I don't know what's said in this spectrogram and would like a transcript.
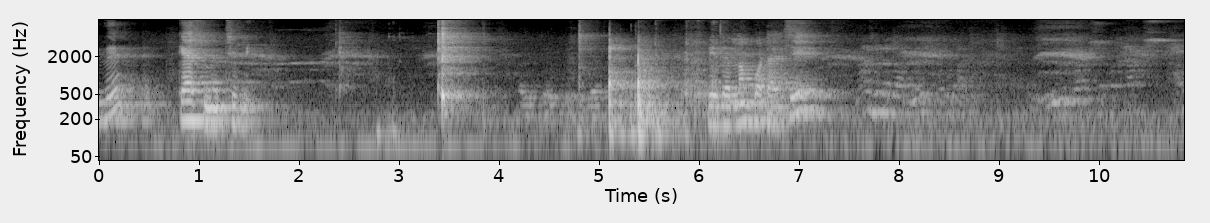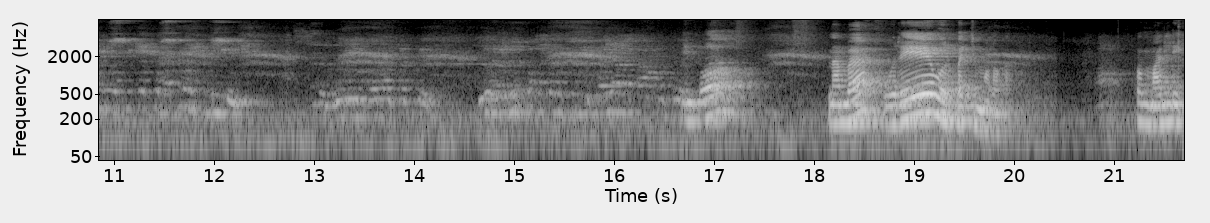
இது காஷ்மீர் சில்லி. இதெல்லாம் போட்டாச்சு. இப்போ நம்ம ஒரே ஒரு பச்சை மிளகா. இப்போ மல்லி.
